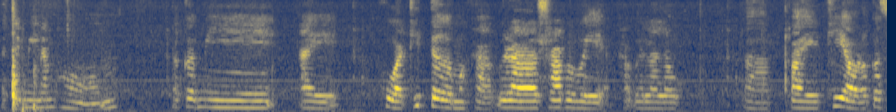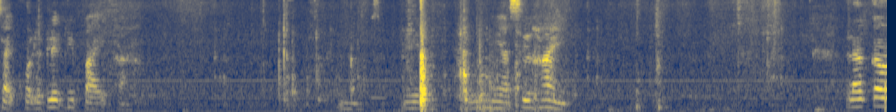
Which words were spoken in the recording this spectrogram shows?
ก็จะมีน้ำหอม แล้วก็มีไอขวดที่เติมอะค่ะ เวลาเรา travel away อะค่ะ เวลาเราอ่าไปเที่ยวแล้วก็ใส่ขวดเล็กๆนี่ไปค่ะนี่เมียซื้อให้ แล้วก็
